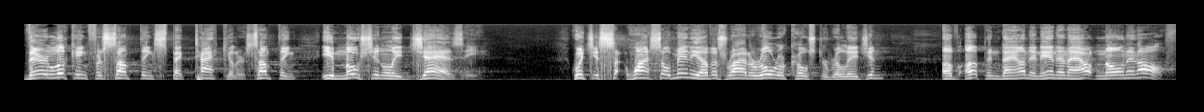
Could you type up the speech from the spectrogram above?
They're looking for something spectacular, something emotionally jazzy, which is why so many of us ride a roller coaster religion of up and down and in and out and on and off.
